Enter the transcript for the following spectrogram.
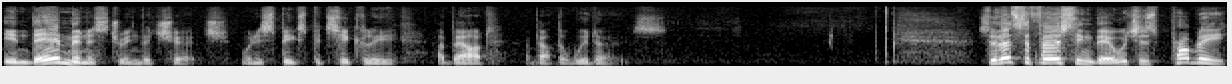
in their ministry in the church when he speaks particularly about, about the widows. So that's the first thing there, which is probably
